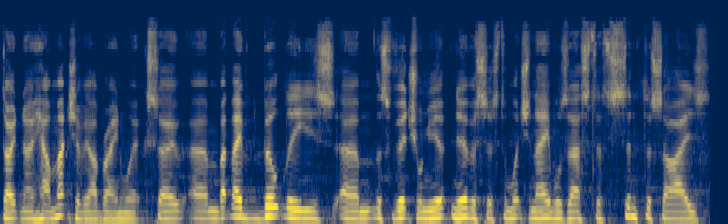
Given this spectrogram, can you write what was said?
don't know how much of our brain works. So, um, but they've built these um, this virtual ner- nervous system, which enables us to synthesize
